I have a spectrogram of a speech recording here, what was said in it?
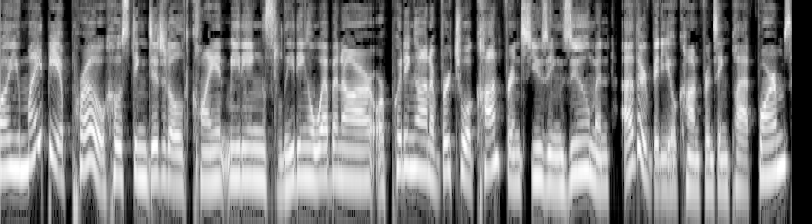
While you might be a pro hosting digital client meetings, leading a webinar, or putting on a virtual conference using Zoom and other video conferencing platforms,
